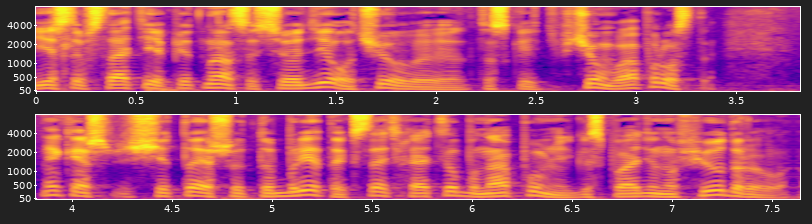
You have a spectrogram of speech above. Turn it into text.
Если в статье 15 все дело, что вы, так сказать, в чем вопрос-то? Я, конечно, считаю, что это бред. И, кстати, хотел бы напомнить господину Федорову,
